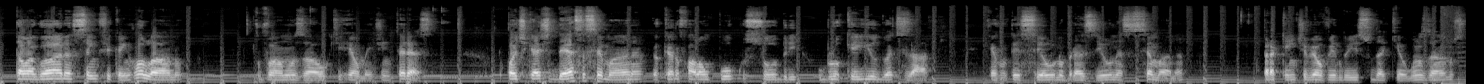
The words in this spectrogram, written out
então agora, sem ficar enrolando, vamos ao que realmente interessa. No podcast dessa semana, eu quero falar um pouco sobre o bloqueio do WhatsApp que aconteceu no Brasil nessa semana. Para quem estiver ouvindo isso daqui a alguns anos,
